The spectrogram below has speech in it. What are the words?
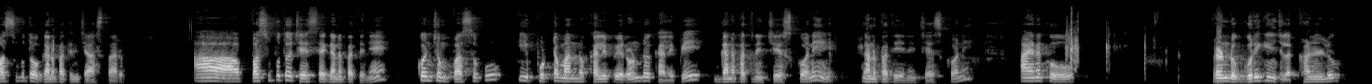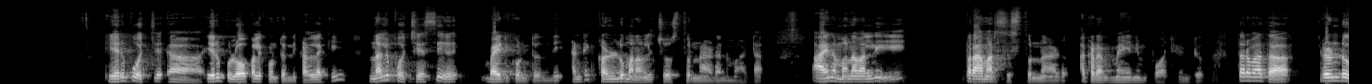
పసుపుతో గణపతిని చేస్తారు. ఆ పసుపుతో చేసే గణపతిని కొంచెం పసుపు ఈ పుట్టమన్ను కలిపి రెండు కలిపి గణపతిని చేసుకొని గణపతిని చేసుకొని ఆయనకు రెండు గురిగింజల కళ్ళు ఎరుపు వచ్చే ఎరుపు లోపలికి ఉంటుంది కళ్ళకి నలుపు వచ్చేసి బయటకు ఉంటుంది. అంటే కళ్ళు మనల్ని చూస్తున్నాడు అనమాట ఆయన మనల్ని పరామర్శిస్తున్నాడు. అక్కడ మెయిన్ ఇంపార్టెంట్ తర్వాత రెండు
